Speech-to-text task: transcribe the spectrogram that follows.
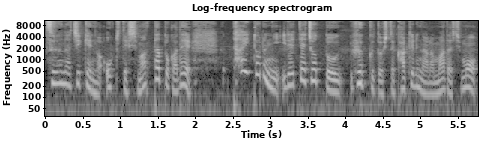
痛な事件が起きてしまったとかで、タイトルに入れてちょっとフックとして書けるならまだしも、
